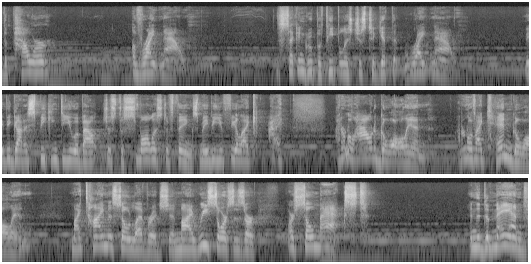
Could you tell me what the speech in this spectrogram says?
the power of right now. The second group of people is just to get that right now. Maybe God is speaking to you about just the smallest of things. Maybe you feel like, I, I don't know how to go all in. I don't know if I can go all in. My time is so leveraged and my resources are, are so maxed. And the demand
